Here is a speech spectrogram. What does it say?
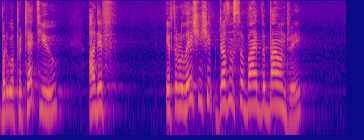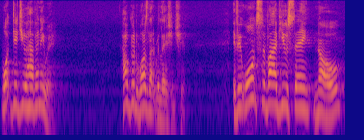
But it will protect you. And if, if the relationship doesn't survive the boundary, what did you have anyway? How good was that relationship? If it won't survive you saying, no,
